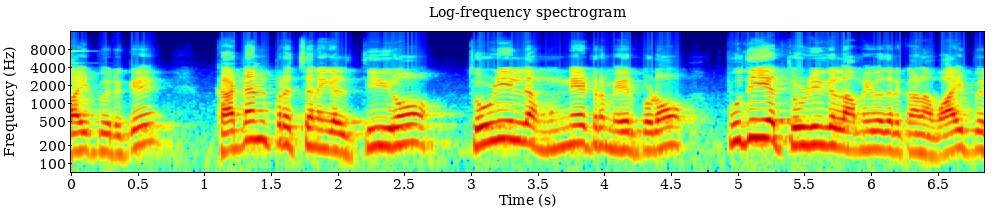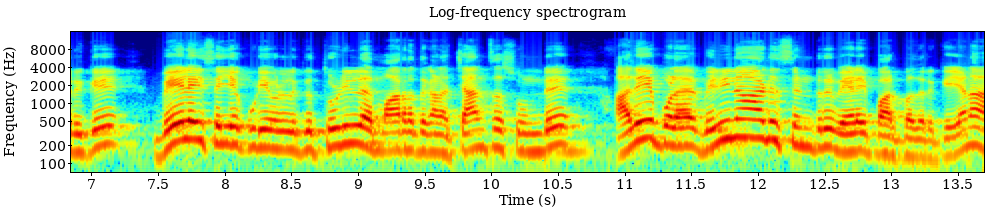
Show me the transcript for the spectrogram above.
வாய்ப்பு இருக்குது கடன் பிரச்சனைகள் தீரும். தொழிலில் முன்னேற்றம் ஏற்படும். புதிய தொழில்கள் அமைவதற்கான வாய்ப்பு இருக்குது வேலை செய்யக்கூடியவர்களுக்கு தொழிலில் மாறுறதுக்கான சான்சஸ் உண்டு. அதே போல் வெளிநாடு சென்று வேலை பார்ப்பதற்கு. ஏன்னா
